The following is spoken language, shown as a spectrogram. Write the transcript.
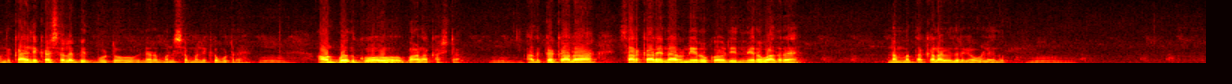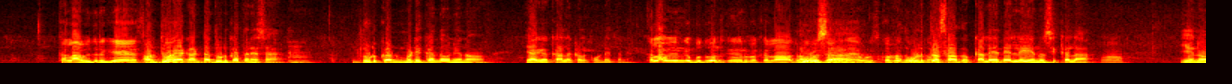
ಒಂದು ಕಾಯಿಲೆ ಕಷ್ಟ ಎಲ್ಲ ಬಿದ್ದುಬಿಟ್ಟು ಏನಾರು ಮನುಷ್ಯ ಮನಿಕೊಬಿಟ್ರೆ ಅವ್ನ ಅವನ ಬದುಕು ಭಾಳ ಕಷ್ಟ. ಅದಕ್ಕೆ ಕಾಲ ಸರ್ಕಾರ ಏನಾರು ನೆರವು ನೆರವಾದರೆ ನಮ್ಮಂಥ ಕಲಾವಿದರಿಗೆ ಒಳ್ಳೆಯದು ಕಲಾವಿದರಿಗೆ ಅವ್ನು ದುಡಿಯೋ ಗಂಟ ದುಡ್ಕತಾನೆ ಸರ್. ದುಡ್ಕೊಂಡು ಮಡಿಕೊಂಡು ಅವನೇನೋ ಕಾಲ ಕಳ್ಕೊಂಡೈತಾನೆ ಕಲಾವಿದನಿಗೆ ಬುದ್ಧಿವಂತಿಕೆ ಇರ್ಬೇಕಲ್ಲ ಅದು ಉಳಿದ ಅದು ಕಲೆಯಲ್ಲಿ ಏನು ಸಿಕ್ಕಲ್ಲ. ಏನೋ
